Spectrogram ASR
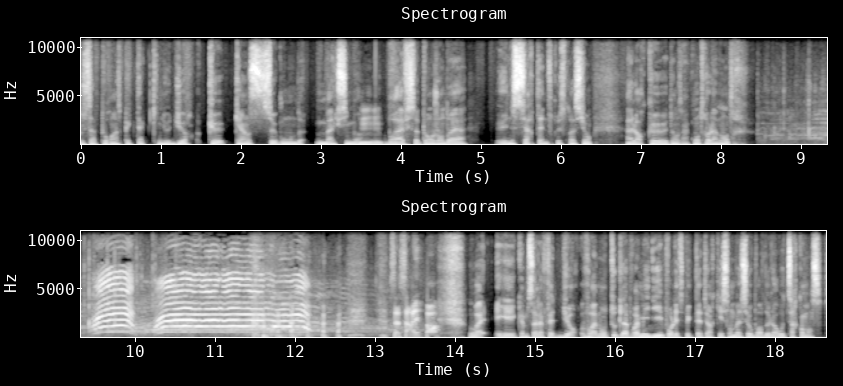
Tout ça pour un spectacle qui ne dure que 15 secondes maximum. Mhm. Bref, ça peut engendrer une certaine frustration, alors que dans un contre-la-montre, Ça s'arrête pas. ouais, et comme ça la fête dure vraiment toute l'après-midi pour les spectateurs qui sont massés au bord de la route. Ça recommence.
